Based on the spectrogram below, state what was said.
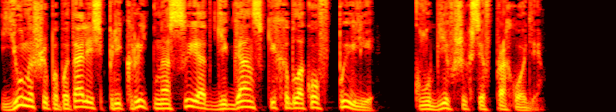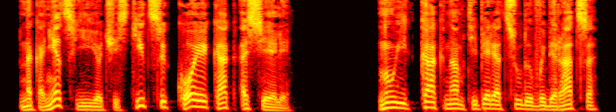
юноши попытались прикрыть носы от гигантских облаков пыли, клубившихся в проходе. Наконец, ее частицы кое-как осели. «Ну и как нам теперь отсюда выбираться?»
